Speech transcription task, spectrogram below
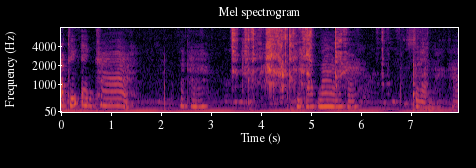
กะทิเองค่ะ นะคะกะทิราดหน้านะคะ ส่วนนะคะ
